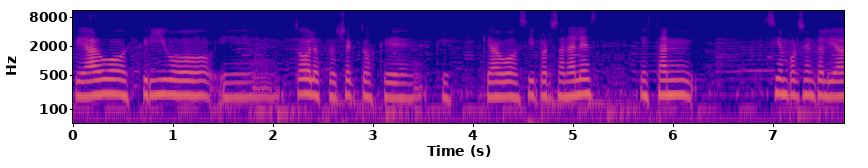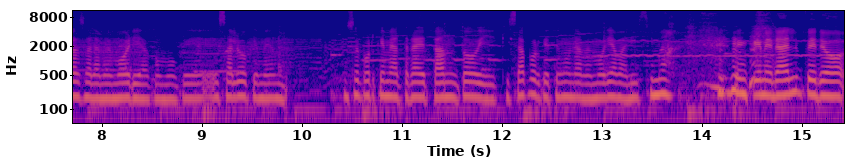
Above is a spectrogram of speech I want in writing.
que, hago, escribo, todos los proyectos que, que hago así personales, están 100% ligadas a la memoria, como que es algo que me, no sé por qué me atrae tanto y quizás porque tengo una memoria malísima en general, pero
